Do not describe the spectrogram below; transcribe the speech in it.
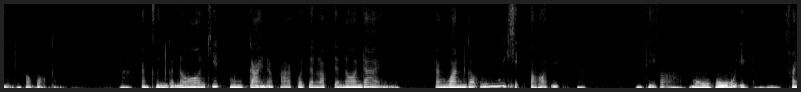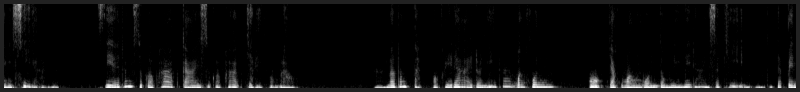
อย่างที่เขาบอกกันกลางคืนก็นอนคิดมือไก่หน้าผากก็จะหลับจะนอนได้กลางวันก็อุ้ยคิดต่ออีกบางทีก็โมโหอีกใครเสีย เสียทั้งสุขภาพกายสุขภาพใจของเรา เราต้องตัดออกให้ได้ตัวนี้ถ้าบางคนออกจากวังวนตรงนี้ไม่ได้สักทีก็จะเป็น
